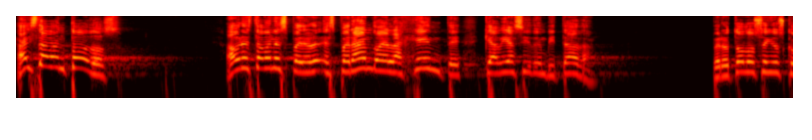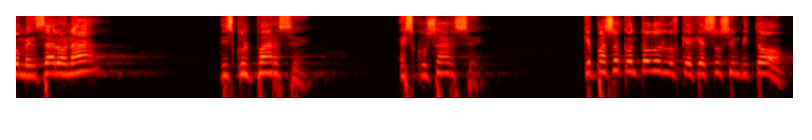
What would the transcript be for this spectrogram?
Ahí estaban todos. Ahora estaban esperando a la gente que había sido invitada. Pero todos ellos comenzaron a disculparse, excusarse. ¿Qué pasó con todos los que Jesús invitó?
